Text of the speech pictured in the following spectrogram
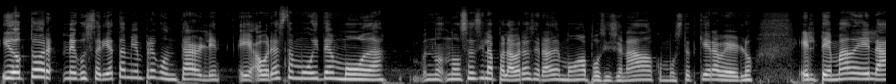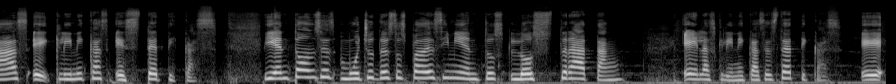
Y doctor, me gustaría también preguntarle, eh, ahora está muy de moda, no, sé si la palabra será de moda, posicionada, como usted quiera verlo, el tema de las eh, clínicas estéticas. Y entonces muchos de estos padecimientos los tratan en las clínicas estéticas. Eh,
